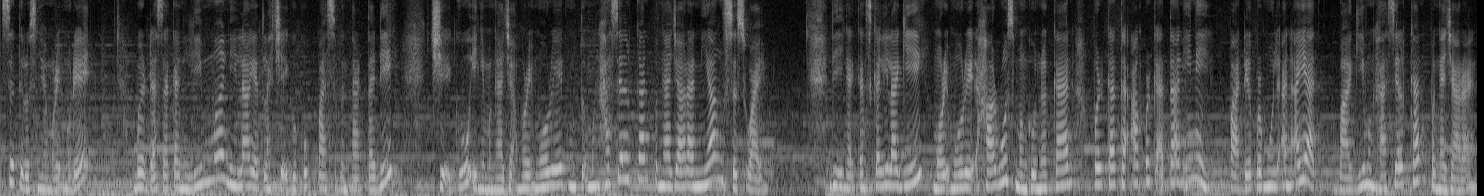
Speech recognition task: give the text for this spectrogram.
Seterusnya murid-murid, Berdasarkan lima nilai yang telah cikgu kupas sebentar tadi, cikgu ingin mengajak murid-murid untuk menghasilkan pengajaran yang sesuai. Diingatkan sekali lagi, murid-murid harus menggunakan perkataan-perkataan ini pada permulaan ayat bagi menghasilkan pengajaran.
